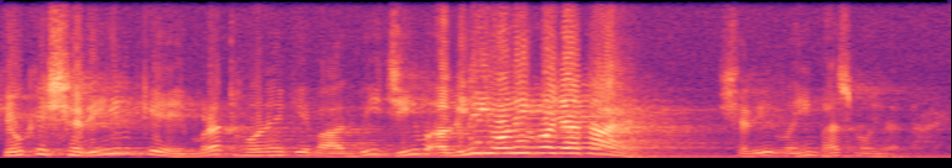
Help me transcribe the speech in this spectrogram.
क्योंकि शरीर के मृत होने के बाद भी जीव अगली योनि को जाता है। शरीर वहीं भस्म हो जाता है।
